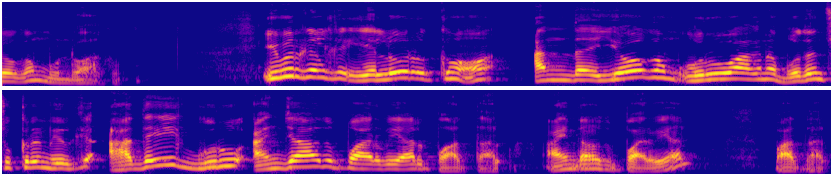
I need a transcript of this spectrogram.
யோகம் உண்டாகும். இவர்களுக்கு எல்லோருக்கும் அந்த யோகம் உருவாகின புதன் சுக்கரன் இருக்கு. அதை குரு அஞ்சாவது பார்வையால் பார்த்தால் ஐந்தாவது பார்வையால் பார்த்தால்.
